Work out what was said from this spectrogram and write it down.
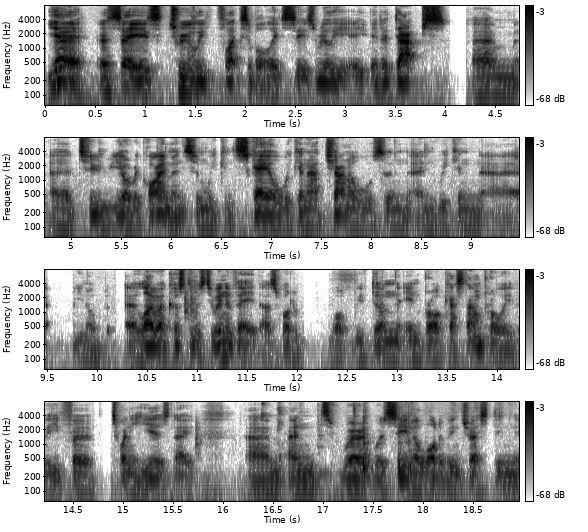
Yeah, as I say, it's truly flexible. It's it's really it, it adapts um, uh, to your requirements, and we can scale, we can add channels, and and we can uh, you know allow our customers to innovate. That's what what we've done in broadcast and pro AV for 20 years now. Um, and we're, we're seeing a lot of interest in,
